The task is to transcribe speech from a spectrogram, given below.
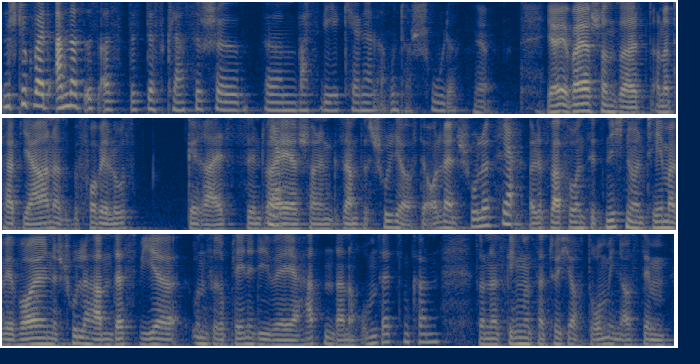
ein Stück weit anders ist als das, das Klassische, ähm, was wir kennen unter Schule. Ja. ja, er war ja schon seit anderthalb Jahren, also bevor wir los gereist sind, war ja. ja schon ein gesamtes Schuljahr auf der Online-Schule. Ja. Weil das war für uns jetzt nicht nur ein Thema, wir wollen eine Schule haben, dass wir unsere Pläne, die wir ja hatten, dann auch umsetzen können, sondern es ging uns natürlich auch darum, ihn aus dem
